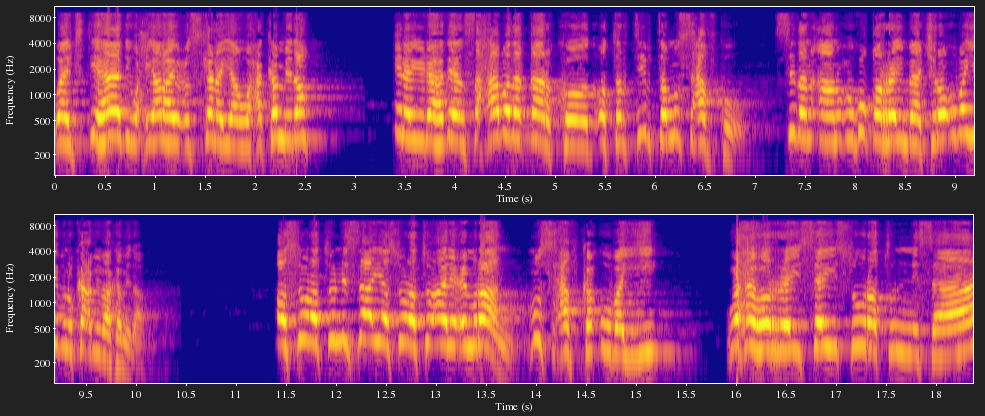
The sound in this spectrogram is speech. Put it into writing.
waa ijtihaadi waxyaalahay cuskanayaan waxaa ka mid ah inay yidhaahdeen saxaabada qaarkood oo tartiibta musxafku sidan aanu ugu qorrayn baa jiro ubay ibnu kacbi baa ka mid ah. Oo suuratu nisaa iyo suuratu aali cimraan musxafka ubayi waxa horraysay suuratu nisaa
